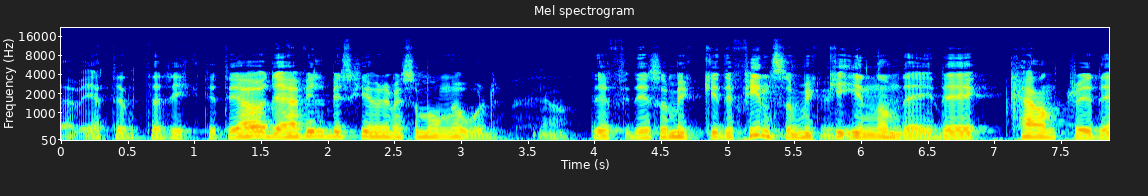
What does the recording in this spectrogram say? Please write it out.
jag vet inte riktigt. Jag, jag vill beskriva det med så många ord. Ja. Det, det är så mycket, det finns så mycket Det- inom dig. Det är country, det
